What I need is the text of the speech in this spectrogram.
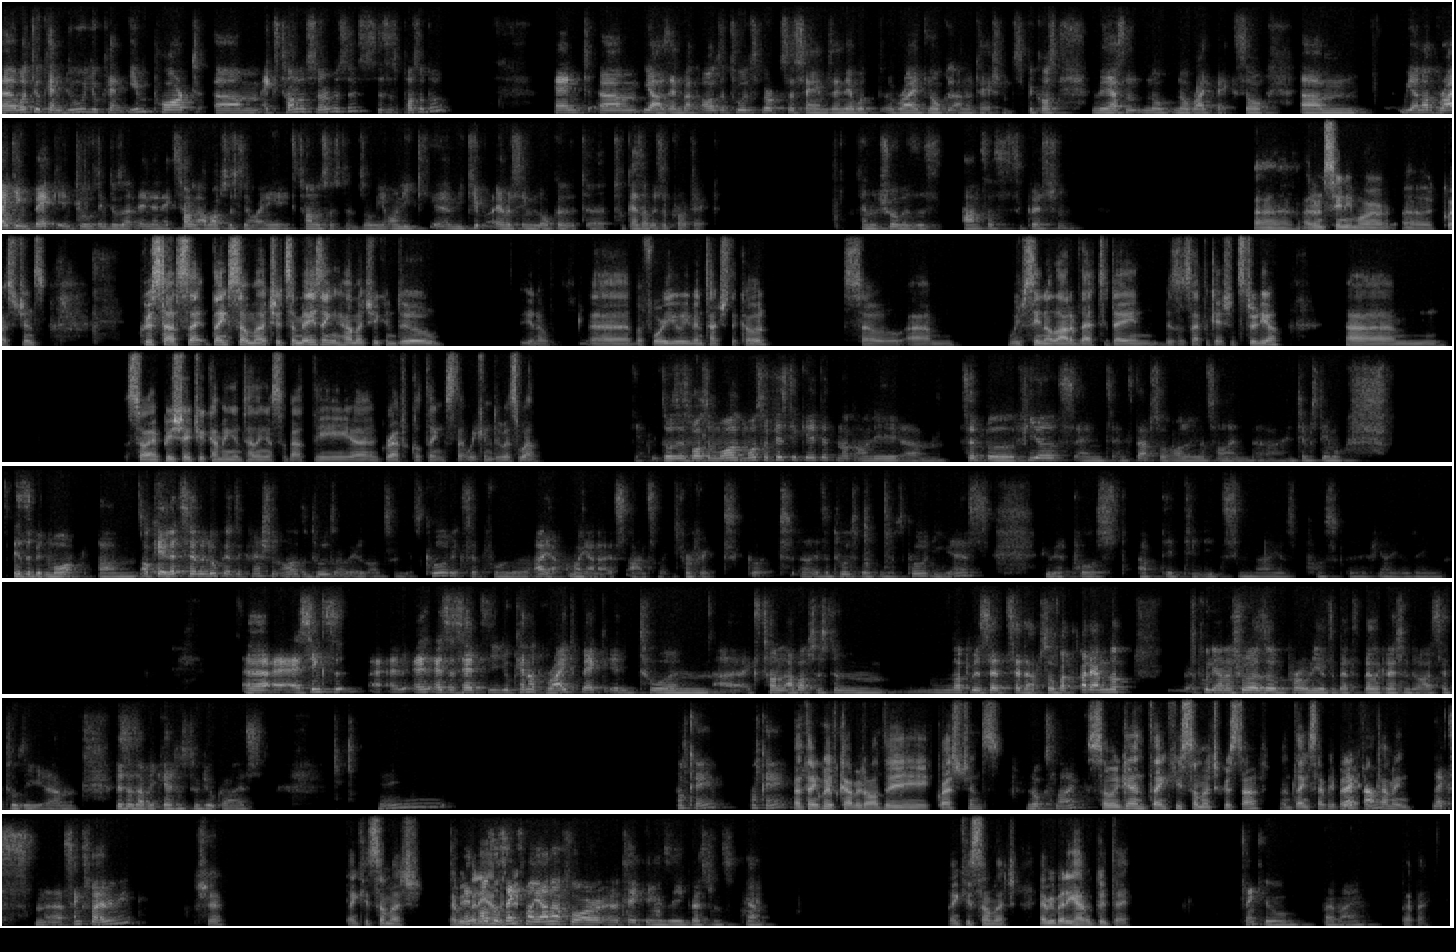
Uh, what you can do, you can import um, external services. This is possible. And um, yeah, then but all the tools work the same. Then they would write local annotations because there's no no write back. So um, we are not writing back into into the in an external ABAP system or any external system. So we only uh, we keep everything local uh, together with the project. I'm not sure whether this answers the question. Uh, I don't see any more uh, questions. Christoph, thanks so much. It's amazing how much you can do, you know, uh, before you even touch the code. So um, we've seen a lot of that today in Business Application Studio. Um, so I appreciate you coming and telling us about the uh, graphical things that we can do as well. Yeah. So this was a more more sophisticated, not only um, simple fields and and stuff. So all of you saw in, uh, in Tim's demo is a bit more. Um, okay, let's have a look at the question. All the tools are available also in this code except for the ah yeah, Mariana is answering. Perfect. Good. Uh, is the tools working with code? Yes. We have post, update, delete scenarios possible if you are using uh, I think, the, as I said, you cannot write back into an uh, external ABAP system not with that setup. So, but but I'm not fully unsure. So probably it's a better, better question to ask that to the um, Business Application Studio guys. Okay. Okay. I think we've covered all the questions. Looks like. So again, thank you so much, Christoph, and thanks everybody for coming. Next, uh, thanks for having me. Sure. Thank you so much. And Everybody also thanks, Mariana, for uh, taking the questions. Yeah. Thank you so much. Everybody have a good day. Thank you. Bye bye. Bye bye.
